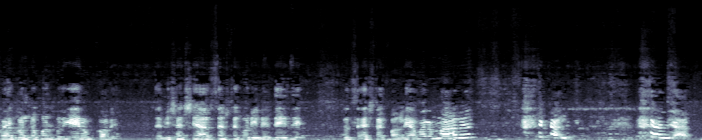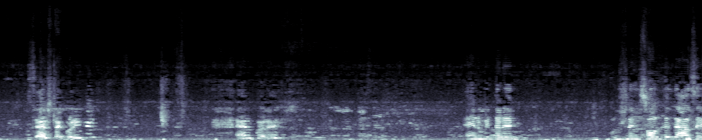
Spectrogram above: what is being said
কয়েক ঘণ্টা এরকম করে। তো আমি শেষে আর চেষ্টা করি না যে। যে চেষ্টা করলে আমার মারে। আমি আর চেষ্টা করি না। এরপরে এর ভিতরে সে চলতে আছে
